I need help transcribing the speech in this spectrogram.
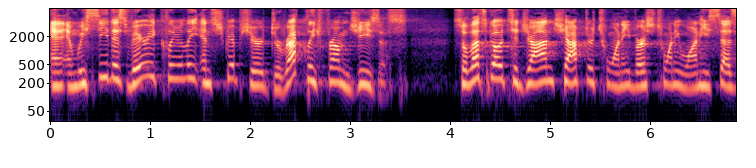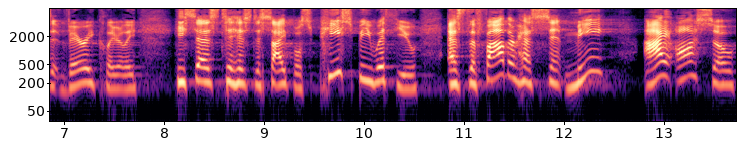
And, and we see this very clearly in Scripture directly from Jesus. So let's go to John chapter 20, verse 21. He says it very clearly. He says to his disciples, Peace be with you. As the Father has sent me, I also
